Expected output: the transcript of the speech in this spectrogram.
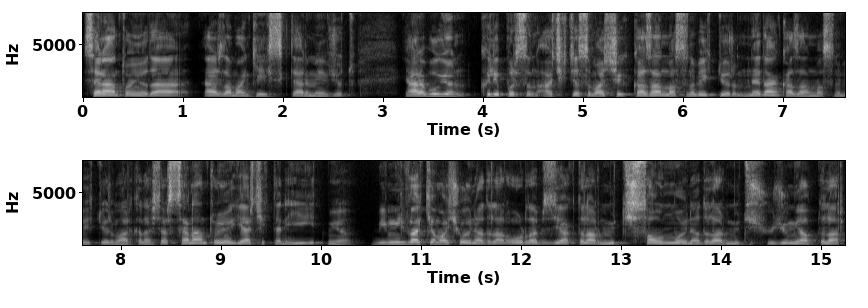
San Antonio'da her zamanki eksikler mevcut. Yani bugün Clippers'ın açıkçası maçı kazanmasını bekliyorum. Neden kazanmasını bekliyorum arkadaşlar? San Antonio gerçekten iyi gitmiyor. Bir Milwaukee maçı oynadılar. Orada bizi yaktılar. Müthiş savunma oynadılar. Müthiş hücum yaptılar.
